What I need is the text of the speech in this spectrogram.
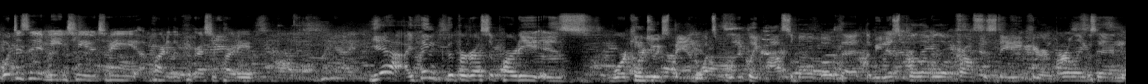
What does it mean to you to be a part of the Progressive Party? Yeah, I think the Progressive Party is working to expand what's politically possible, both at the municipal level across the state, here in Burlington,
